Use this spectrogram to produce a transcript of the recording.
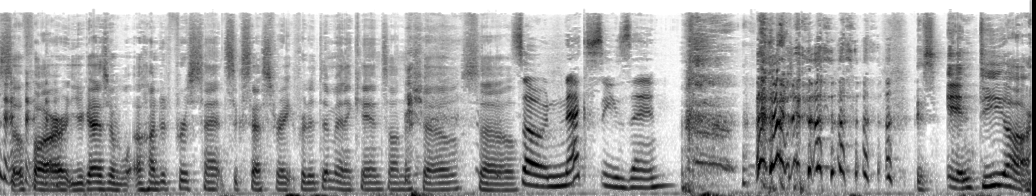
so far. You guys are 100% success rate for the Dominicans on the show. So so next season, it's in DR.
